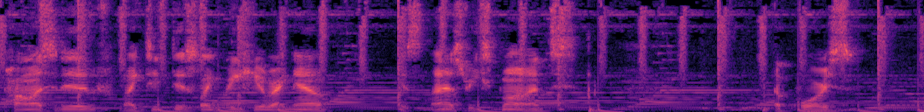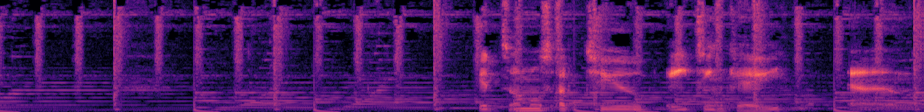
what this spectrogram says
positive like to dislike ratio right now, his last response, of course, it's almost up to 18k, and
